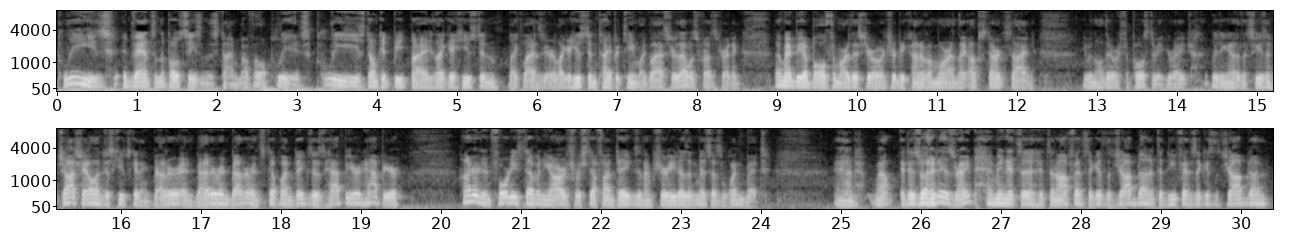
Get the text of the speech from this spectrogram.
Please advance in the postseason this time, Buffalo. Please, please don't get beat by like a Houston like last year, like a Houston type of team like last year. That was frustrating. That might be a Baltimore this year, which would be kind of a more on the upstart side, even though they were supposed to be great leading into the season. Josh Allen just keeps getting better and better and better, and Stefon Diggs is happier and happier. 147 yards for Stefon Diggs, and I'm sure he doesn't miss us one bit. And well, it is what it is, right? I mean, it's a it's an offense that gets the job done. It's a defense that gets the job done.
